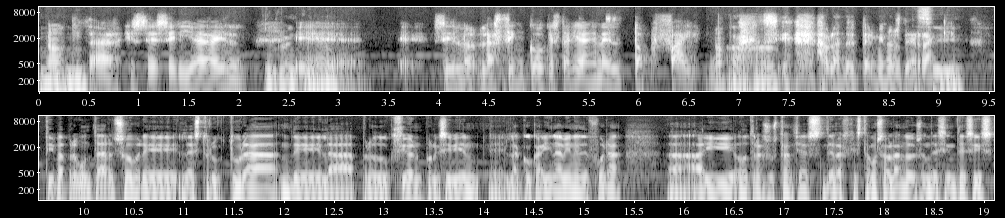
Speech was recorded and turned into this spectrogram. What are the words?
¿no? Quizás ese sería el, las cinco que estarían en el top five, ¿no? hablando en términos de ranking. Te iba a preguntar sobre la estructura de la producción, porque si bien la cocaína viene de fuera, Ah, hay otras sustancias de las que estamos hablando que son de síntesis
